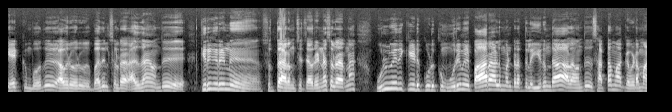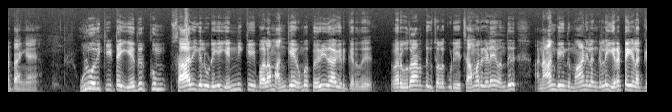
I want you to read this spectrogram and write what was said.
கேட்கும்போது அவர் ஒரு பதில் சொல்கிறார் அதுதான் வந்து கிருகிருன்னு சுத்த ஆரம்பிச்சிருச்சு. அவர் என்ன சொல்கிறாருன்னா உள்ஒதுக்கீடு கொடுக்கும் உரிமை பாராளுமன்றத்தில் இருந்தால் அதை வந்து சட்டமாக்க விட மாட்டாங்க உள்ஒதுக்கீட்டை எதிர்க்கும் சாதிகளுடைய எண்ணிக்கை பலம் அங்கே ரொம்ப பெரிதாக இருக்கிறது. இவர் உதாரணத்துக்கு சொல்லக்கூடிய சமர்களே வந்து நான்கைந்து மாநிலங்களில் இரட்டை இலக்க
